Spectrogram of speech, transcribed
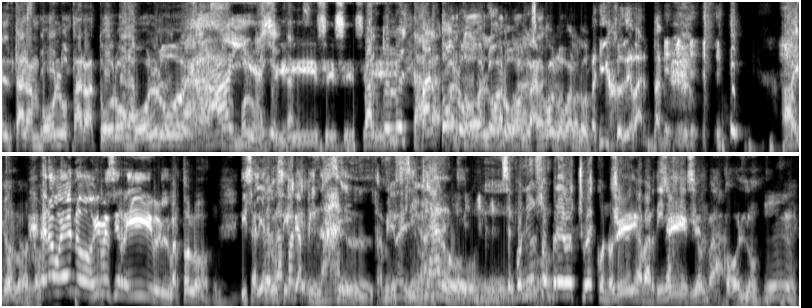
el tarambolo, tara, torombolo. Ay, sí, sí, sí, sí. Bartolo el tara. Bartolo, Bartolo, Bartolo, Bartolo, exacto, Bartolo, Bartolo. Bartolo. Hijo de Bartolo. Ay, no, no, no. Era bueno, mí me hacía reír el Bartolo. Y salía con ¿Verdad, Silvia que- Pinal sí. también ahí. Sí, claro. Ay. Se ponía un sombrero chueco, ¿no? Y Sí, una gabardina sí, sí, el. Bartolo. Mm,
